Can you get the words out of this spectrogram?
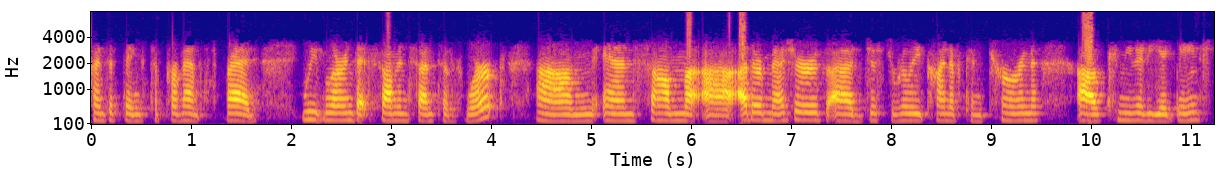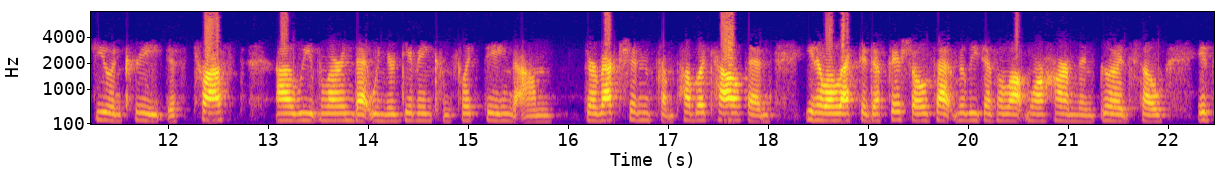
kinds of things to prevent spread. We've learned that some incentives work, um, and some uh, other measures uh, just really kind of can turn uh, community against you and create distrust. Uh, we've learned that when you're giving conflicting um, direction from public health and you know elected officials, that really does a lot more harm than good. So it's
